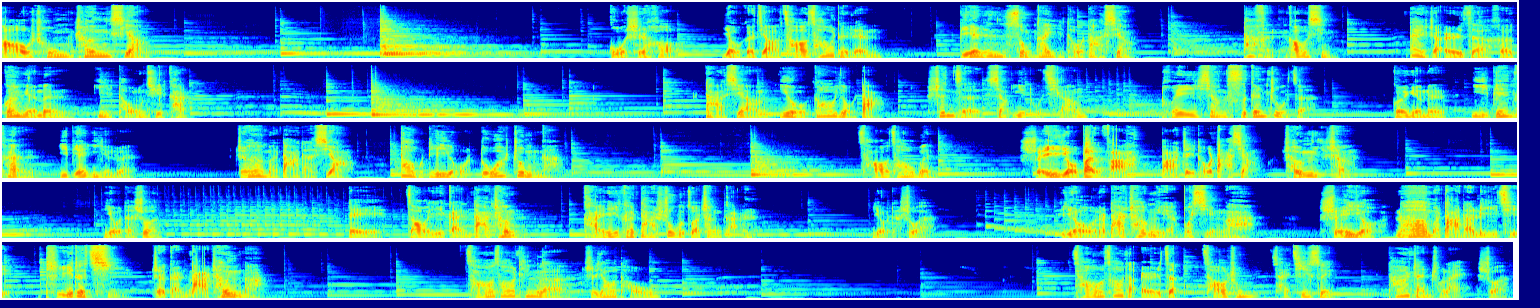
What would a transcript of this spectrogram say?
曹冲称象。古时候，有个叫曹操的人，别人送他一头大象，他很高兴，带着儿子和官员们一同去看。大象又高又大，身子像一堵墙，腿像四根柱子。官员们一边看一边议论：“这么大的象，到底有多重呢？”曹操问：“谁有办法把这头大象称一称？”有的说：“得造一杆大秤，砍一棵大树做秤杆。”有的说：“有了大秤也不行啊。”谁有那么大的力气提得起这杆大秤呢？曹操听了直摇头。曹操的儿子曹冲才七岁，他站出来说：“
